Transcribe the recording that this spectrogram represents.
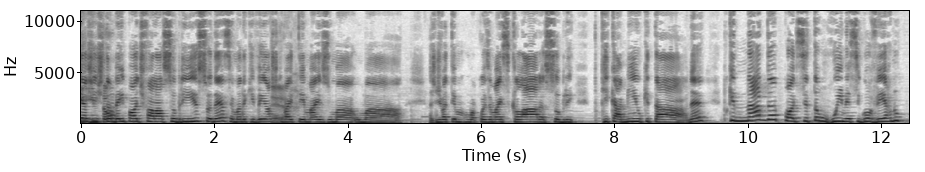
Que E- a gente então- também pode falar sobre isso, né? Semana que vem acho É. que vai ter mais uma, uma. A gente vai ter uma coisa mais clara sobre que caminho que tá, né? Porque nada pode ser tão ruim nesse governo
